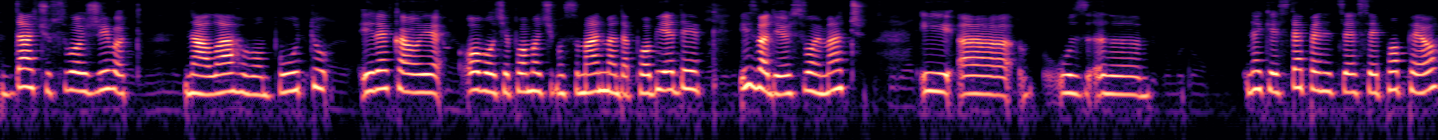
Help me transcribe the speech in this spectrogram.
da ću svoj život na Allahovom putu i rekao je ovo će pomoći muslimanima da pobjede. Izvadio je svoj mač i uh, uz uh, neke stepenice se je popeo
